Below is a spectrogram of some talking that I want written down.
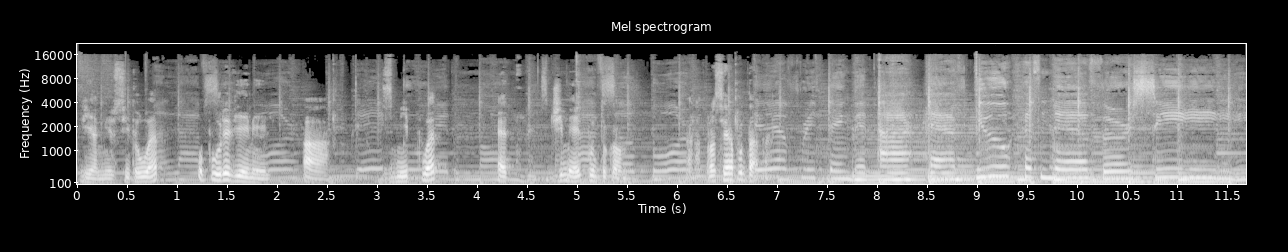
via il mio sito web oppure via email a smipweb.gmail.com. Alla prossima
